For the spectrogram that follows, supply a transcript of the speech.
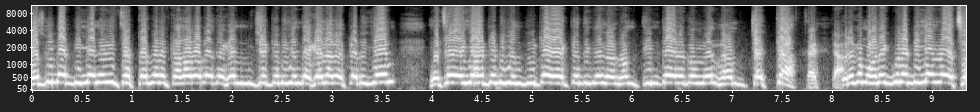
প্রতিটা ডিজাইনেরই চারটা করে কালার হবে দেখেন নিচে একটা ডিজাইন দেখালাম একটা ডিজাইন এছাড়া এই যে একটা ডিজাইন দুইটা একটা ডিজাইন এরকম তিনটা এরকম চারটা। চারটা। এরকম অনেকগুলো ডিজাইন রয়েছে।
